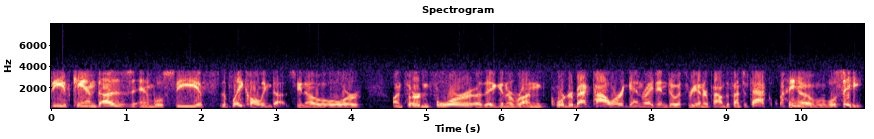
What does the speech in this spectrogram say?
see if Cam does, and we'll see if the play calling does, you know, or on third and four, are they going to run quarterback power again, right into a 300 pound defensive tackle? you know, we'll see.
